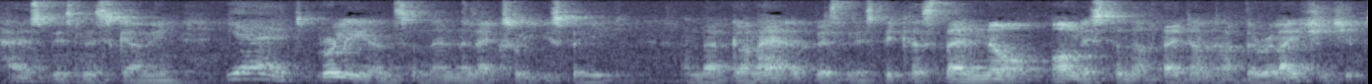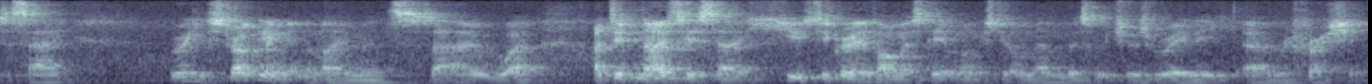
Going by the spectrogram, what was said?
how's business going? Yeah, it's brilliant, and then the next week you speak, and they've gone out of business because they're not honest enough, they don't have the relationship to say, really struggling at the moment. So uh, I did notice a huge degree of honesty amongst your members, which was really uh, refreshing.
